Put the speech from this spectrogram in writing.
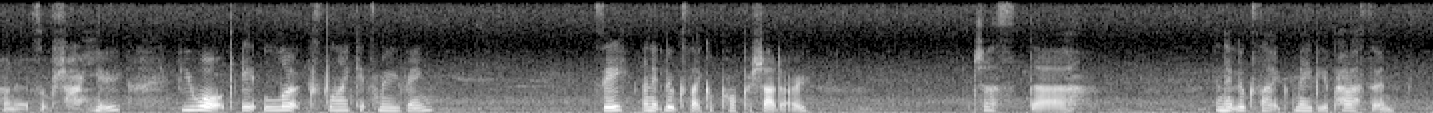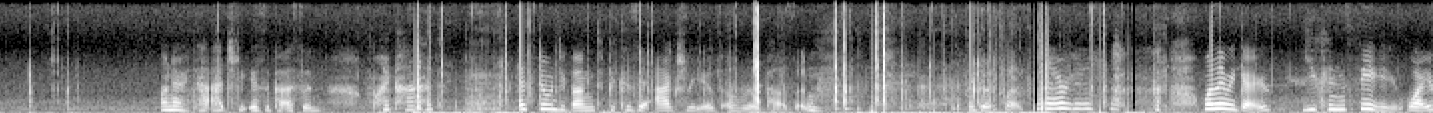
trying to sort of show you, if you walk, it looks like it's moving. See? And it looks like a proper shadow. Just there. And it looks like maybe a person. Oh no, that actually is a person. My bad. It's still debunked because it actually is a real person. I guess that's hilarious. well, there we go. You can see why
